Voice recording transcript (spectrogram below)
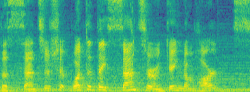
The censorship? What did they censor in Kingdom Hearts?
